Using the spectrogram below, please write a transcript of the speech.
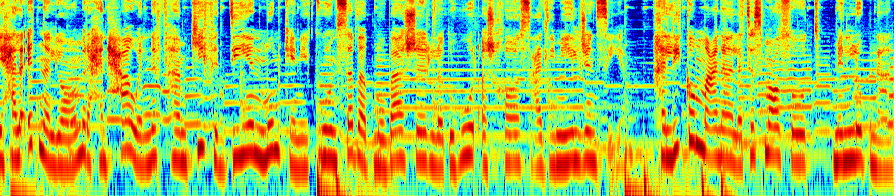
بحلقتنا اليوم رح نحاول نفهم كيف الدين ممكن يكون سبب مباشر لظهور أشخاص عديمي الجنسية. خليكم معنا لتسمعوا صوت من لبنان.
